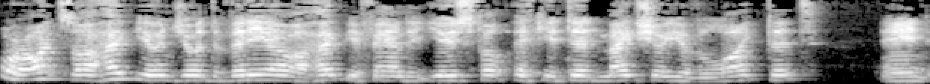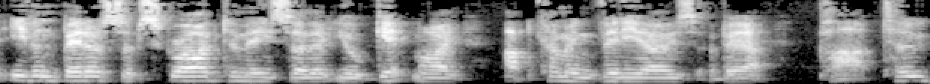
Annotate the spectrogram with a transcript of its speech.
Alright, so I hope you enjoyed the video. I hope you found it useful. If you did, make sure you've liked it and even better subscribe to me so that you'll get my upcoming videos about part two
